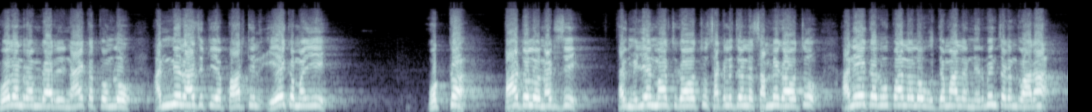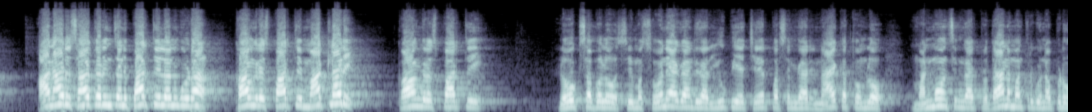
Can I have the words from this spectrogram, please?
కోదండరామ్ గారి నాయకత్వంలో అన్ని రాజకీయ పార్టీలు ఏకమయ్యి ఒక్క పాటలో నడిచి అది మిలియన్ మార్చ్ కావచ్చు సకల జనుల సమ్మె కావచ్చు అనేక రూపాలలో ఉద్యమాలను నిర్మించడం ద్వారా ఆనాడు సహకరించని పార్టీలను కూడా కాంగ్రెస్ పార్టీ మాట్లాడి కాంగ్రెస్ పార్టీ లోక్సభలో శ్రీమతి సోనియా గాంధీ గారు యూపీఏ చైర్పర్సన్ గారి నాయకత్వంలో మన్మోహన్ సింగ్ గారు ప్రధానమంత్రిగా ఉన్నప్పుడు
